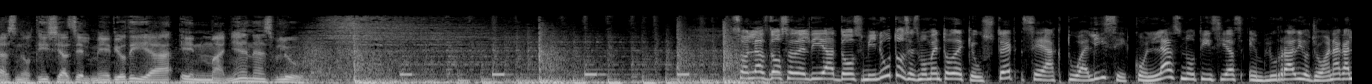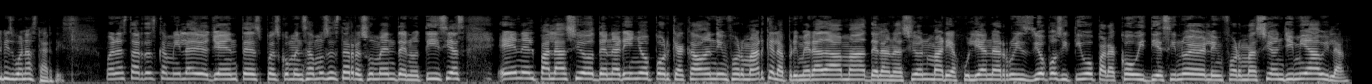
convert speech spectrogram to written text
Las noticias del mediodía en Mañanas Blue. Son las 12 del día, dos minutos. Es momento de que usted se actualice con las noticias en Blue Radio. Joana Galvis, buenas tardes. Buenas tardes, Camila y oyentes. Pues comenzamos este resumen de noticias en el Palacio de Nariño porque acaban de informar que la primera dama de la Nación, María Juliana Ruiz, dio positivo para COVID-19. La información, Jimmy Ávila.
